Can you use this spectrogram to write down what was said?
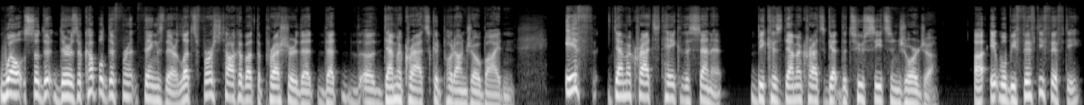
Well, so th- there's a couple different things there. Let's first talk about the pressure that that uh, Democrats could put on Joe Biden. If Democrats take the Senate because Democrats get the two seats in Georgia, uh, it will be 50 50,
